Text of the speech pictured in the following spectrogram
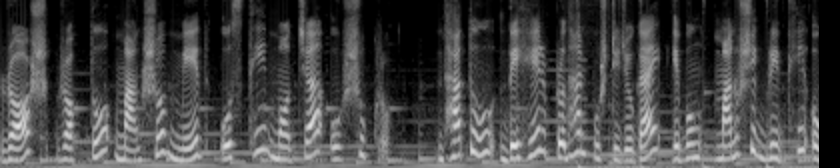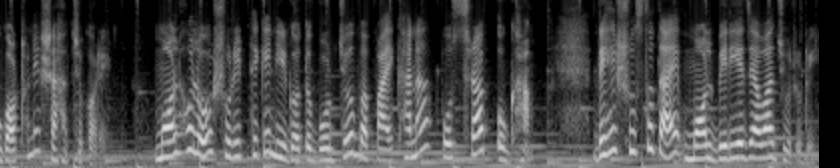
রস, রক্ত, মাংস, মেদ, অস্থি, মজ্জা ও শুক্র। ধাতু দেহের প্রধান পুষ্টি যোগায় এবং মানসিক বৃদ্ধি ও গঠনে সাহায্য করে। মল হল শরীর থেকে নির্গত বর্জ্য বা পায়খানা, প্রস্রাব ও ঘাম। দেহের সুস্থতায় মল বেরিয়ে যাওয়া জরুরি।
